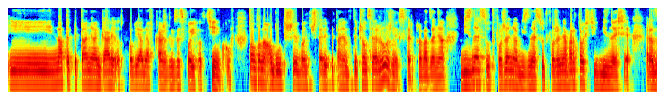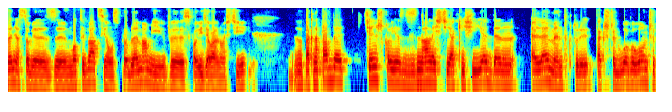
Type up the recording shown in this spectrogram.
i na te pytania Gary odpowiada w każdym ze swoich odcinków. Są to na ogół trzy bądź cztery pytania dotyczące różnych sfer prowadzenia biznesu, tworzenia biznesu, tworzenia wartości w biznesie, radzenia sobie z motywacją, z problemami w swojej działalności. Tak naprawdę ciężko jest znaleźć jakiś jeden element, który tak szczegółowo łączy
